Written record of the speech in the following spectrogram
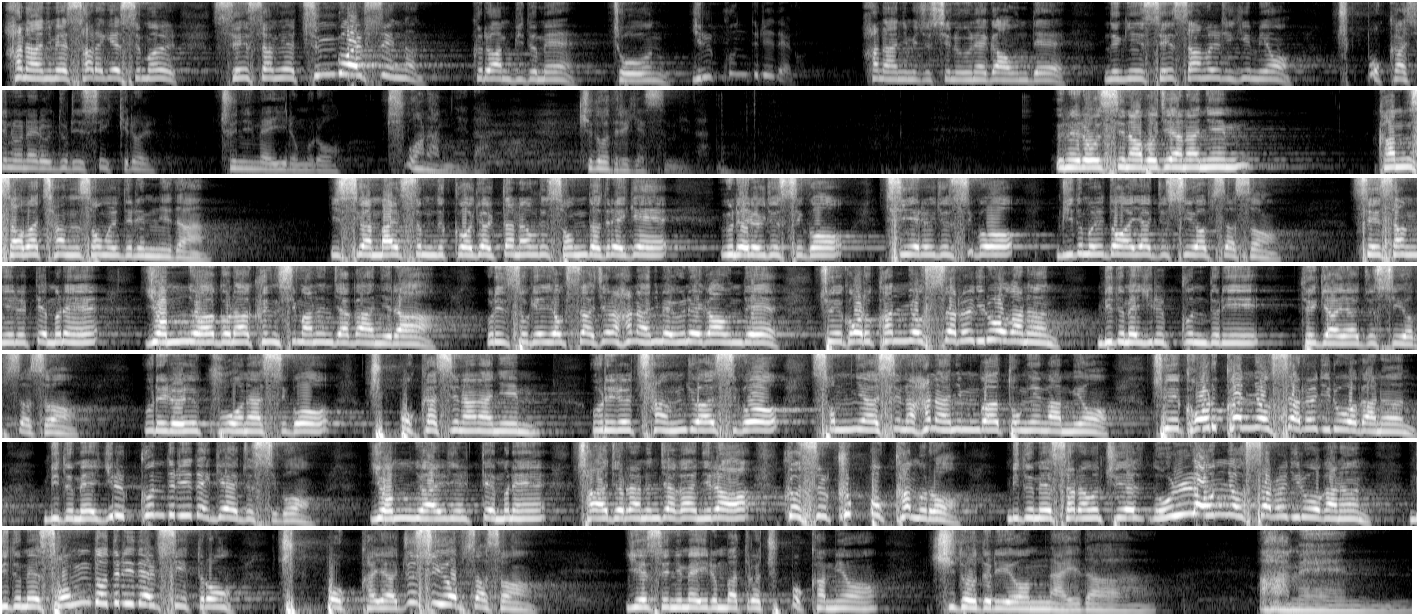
하나님의 살아계심을 세상에 증거할 수 있는 그러한 믿음의 좋은 일꾼들이 되고 하나님이 주신 은혜 가운데 능히 세상을 이기며 축복하신 은혜를 누릴 수 있기를 주님의 이름으로 축원합니다. 기도드리겠습니다. 은혜로우신 아버지 하나님 감사와 찬송을 드립니다. 이 시간 말씀 듣고 결단한 우리 성도들에게 은혜를 주시고 지혜를 주시고 믿음을 더하여 주시옵소서. 세상 일 때문에 염려하거나 근심하는 자가 아니라 우리 속에 역사하시는 하나님의 은혜 가운데 죄 거룩한 역사를 이루어가는 믿음의 일꾼들이 되게 하여 주시옵소서. 우리를 구원하시고 축복하신 하나님, 우리를 창조하시고 섭리하시는 하나님과 동행하며 주의 거룩한 역사를 이루어가는 믿음의 일꾼들이 되게 해주시고 염려할 일 때문에 좌절하는 자가 아니라 그것을 극복함으로 믿음의 사람은 주의 놀라운 역사를 이루어가는 믿음의 성도들이 될 수 있도록 축복하여 주시옵소서 예수님의 이름 받들어 축복하며 기도드리옵나이다. 아멘.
